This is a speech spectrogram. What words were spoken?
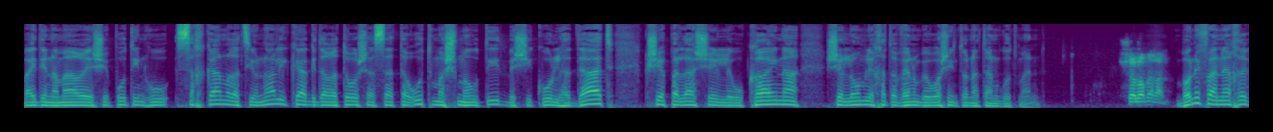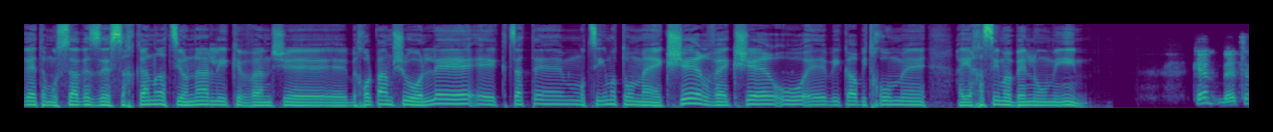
ביידן אמר שפוטין הוא שחקן רציונלי כהגדרתו שעשה טעות משמעותית בשיקול הדעת כשפלש לאוקראינה. שלום לכתבנו בוושינגטון, נתן גוטמן. שלום ערן. בוא נפענח רגע את המושג הזה, שחקן רציונלי, כיוון שבכל פעם שהוא עולה, אה, קצת אה, מוציאים אותו מההקשר, וההקשר הוא אה, בעיקר בתחום היחסים הבינלאומיים. כן, בעצם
